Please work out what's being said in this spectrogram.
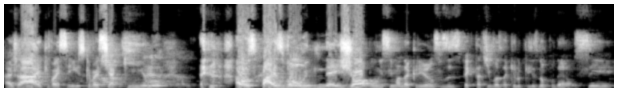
aí já, ai, que vai ser isso, que vai ser aquilo, Aí os pais vão né, e jogam em cima da criança as expectativas daquilo que eles não puderam ser,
